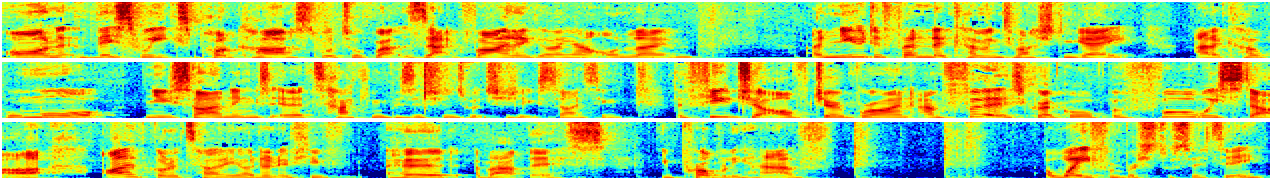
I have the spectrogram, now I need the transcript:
On this week's podcast, we'll talk about Zak Vyner going out on loan, a new defender coming to Ashton Gate, and a couple more new signings in attacking positions, which is exciting. The future of Joe Bryan. And first, Gregor, before we start, I've got to tell you, I don't know if you've heard about this. You probably have. Away from Bristol City,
